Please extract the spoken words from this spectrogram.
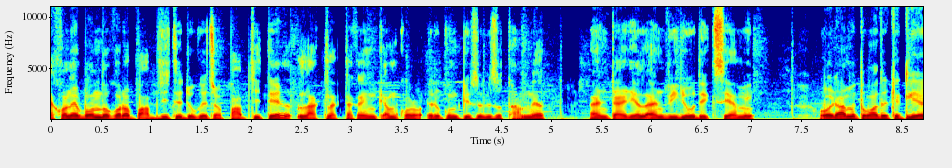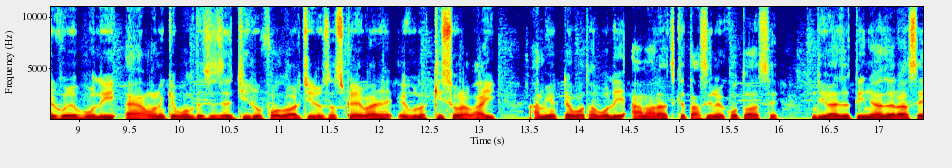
এখনই বন্ধ করো পাবজিতে ঢুকে যাও। পাবজিতে লাখ লাখ টাকা ইনকাম করো। এরকম কিছু কিছু thumbnail and title and video দেখছি আমি। ওটা আমি তোমাদেরকে ক্লিয়ার করে বলি অনেকে বলতেছে যে জিরো ফলোয়ার জিরো সাবস্ক্রাইবারে এগুলো কিছু না ভাই। আমি একটা কথা বলি, আমার আজকে তাসিনের কত আছে? দুই হাজার, তিন হাজার আছে।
